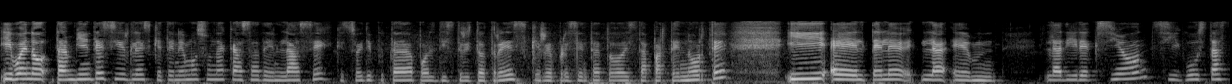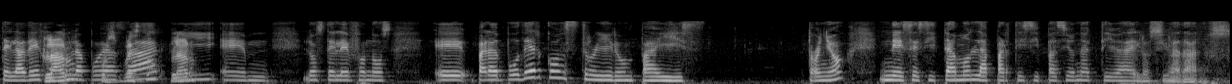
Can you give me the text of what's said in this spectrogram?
Y bueno, también decirles que tenemos una casa de enlace, que soy diputada por el Distrito 3, que representa toda esta parte norte, y el tele, la, em, la dirección, si gustas, te la dejo, tú la puedas dar, y em, los teléfonos. Eh, para poder construir un país necesitamos la participación activa de los ciudadanos.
